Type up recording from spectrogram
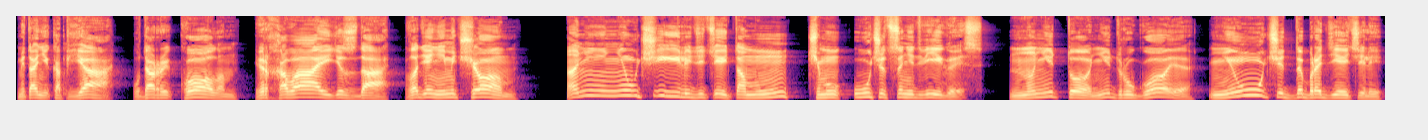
Метание копья, удары колом, верховая езда — владение мечом. Они не учили детей тому, чему учатся, не двигаясь. Но ни то, ни другое не учит добродетели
